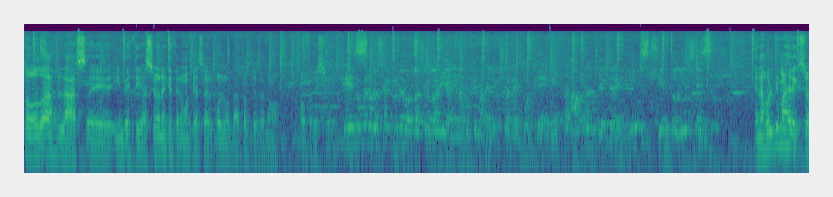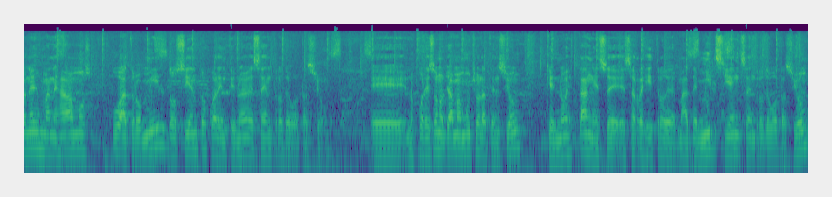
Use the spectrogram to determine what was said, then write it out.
todas las investigaciones que tenemos que hacer con los datos que se nos ofreció. ¿Qué número de centros de votación había en las últimas elecciones? Porque en esta hablan de 3.110 centros. En las últimas elecciones manejábamos 4.249 centros de votación. Eh, por eso nos llama mucho la atención que no están ese, ese registro de más de 1.100 centros de votación.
